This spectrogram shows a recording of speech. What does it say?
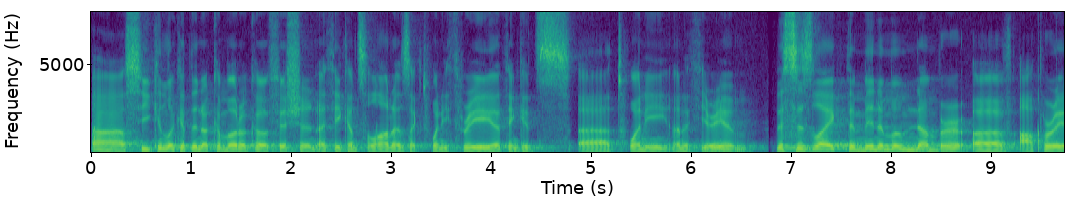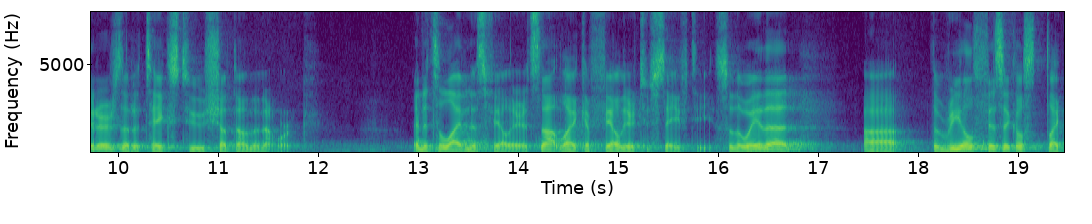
Uh, so you can look at the Nakamoto coefficient. I think on Solana is like 23. I think it's uh, 20 on Ethereum. This is like the minimum number of operators that it takes to shut down the network. And it's a liveness failure. It's not like a failure to safety. So the way that uh, the real physical, like,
